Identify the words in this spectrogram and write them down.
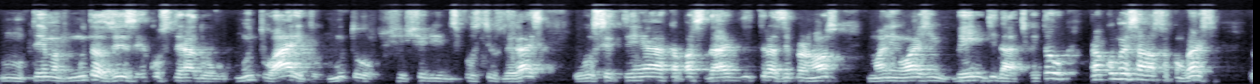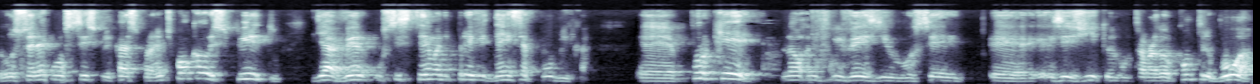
um tema que muitas vezes é considerado muito árido, muito cheio de dispositivos legais, e você tem a capacidade de trazer para nós uma linguagem bem didática. Então, para começar a nossa conversa, eu gostaria que você explicasse para a gente qual é o espírito de haver um sistema de previdência pública. É, por que, não, em vez de você é, exigir que o trabalhador contribua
